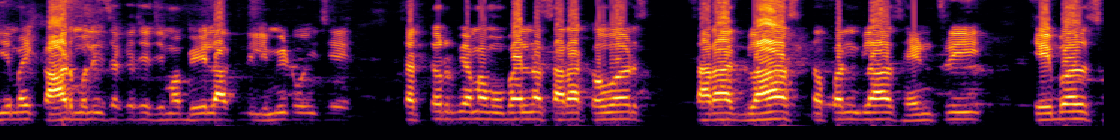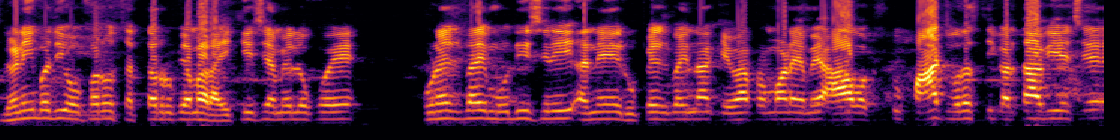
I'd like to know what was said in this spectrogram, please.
ઈએમઆઈ કાર્ડ મળી શકે છે, જેમાં બે લાખની લિમિટ હોય છે. સત્તર રૂપિયામાં મોબાઈલના સારા કવર્સ સારા glass toughen glass handsfree cables ઘણી બધી ઓફરો સત્તર રૂપિયામાં રાખી છે અમે લોકોએ. પુણેશભાઈ મોદીશ્રી અને રૂપેશભાઈના કહેવા પ્રમાણે અમે આ વસ્તુ પાંચ વર્ષથી કરતા આવીએ છીએ.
